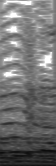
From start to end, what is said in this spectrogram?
Oh,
